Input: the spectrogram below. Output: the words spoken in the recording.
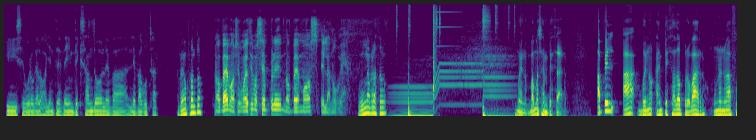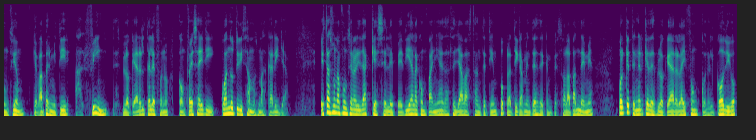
y seguro que a los oyentes de Indexando les va, les va a gustar. ¿Nos vemos pronto? Nos vemos, y como decimos siempre, nos vemos en la nube. Un abrazo. Bueno, vamos a empezar. Apple ha, bueno, ha empezado a probar una nueva función que va a permitir al fin desbloquear el teléfono con Face ID cuando utilizamos mascarilla. Esta es una funcionalidad que se le pedía a la compañía desde hace ya bastante tiempo, prácticamente desde que empezó la pandemia, porque tener que desbloquear el iPhone con el código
